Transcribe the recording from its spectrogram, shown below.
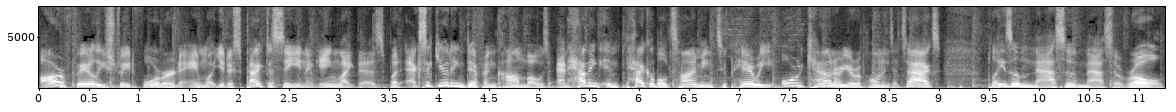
are fairly straightforward and what you'd expect to see in a game like this, but executing different combos and having impeccable timing to parry or counter your opponent's attacks plays a massive, massive role.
